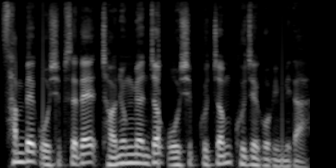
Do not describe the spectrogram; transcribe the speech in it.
350세대 전용 면적 59.9제곱입니다.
